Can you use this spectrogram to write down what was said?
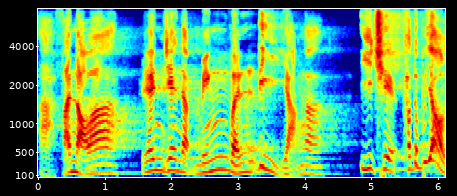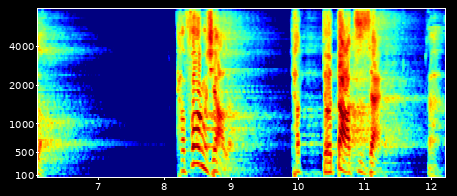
啊烦恼啊，人间的名闻利养啊，一切他都不要了，他放下了，他得大自在啊。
